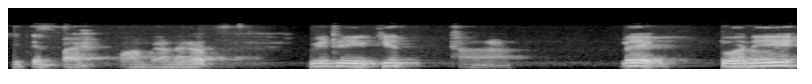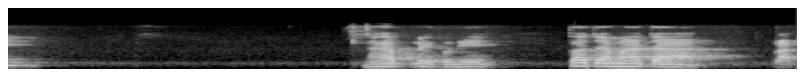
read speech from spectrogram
คิดกันไปพร้อมกันนะครับ วิธีคิดเลขตัวนี้นะครับเลขตัวนี้ก็จะมาจากหลัก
